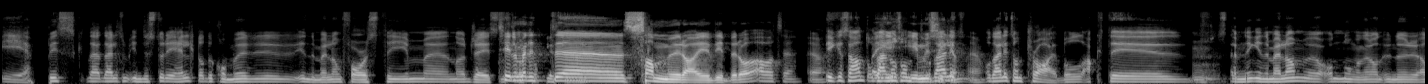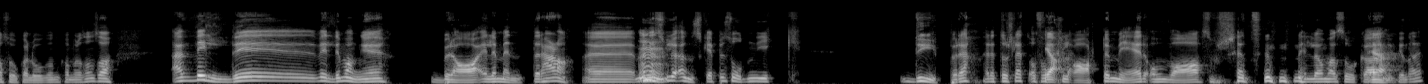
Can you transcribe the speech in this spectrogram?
episk Det er, det er liksom industrielt, og det kommer eh, innimellom Force Team eh, når Jason Til og med litt eh, samurai-vibber òg, av og til. Ja. Ikke sant? Og det er, I- sånt, i og det er litt, ja. og det er litt sånn tribal-aktig Mm. stemning innimellom. Og noen ganger under Asoka-logoen kommer og sånn. Så det er veldig, veldig mange bra elementer her, da. Eh, men jeg Mm. skulle ønske episoden gikk dypere, rett og slett, og Ja. forklarte mer om hva som skjedde mellom Asoka og Ja. Anakin der.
